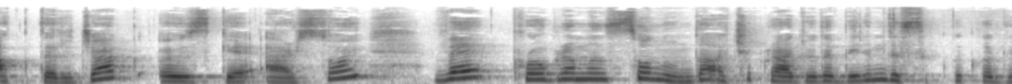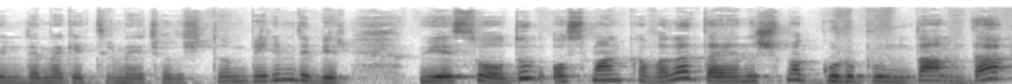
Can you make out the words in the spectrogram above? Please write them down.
aktaracak Özge Ersoy ve programın sonunda Açık Radyo'da benim de sıklıkla gündeme getirmeye çalıştığım, benim de bir üyesi olduğum Osman Kavala Dayanışma grubundan da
